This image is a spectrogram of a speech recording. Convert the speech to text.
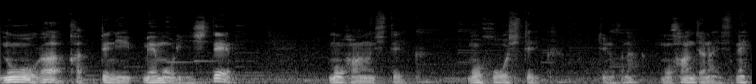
脳が勝手にメモリーして模範していく模倣していくっていうのかな。模範じゃないですね、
